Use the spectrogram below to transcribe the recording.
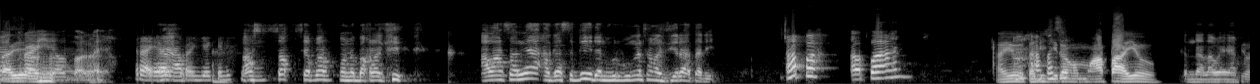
Trial. Trial boleh. Trial Eh, project di Ah, sok siapa mau nebak lagi? Alasannya agak sedih dan berhubungan sama Zira tadi. Apa? Apaan? Ayo Hah, tadi apa Zira ngomong apa ayo. Kendala WFH.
